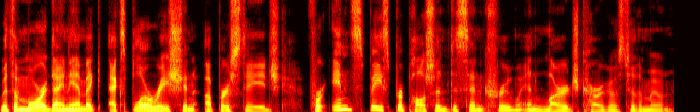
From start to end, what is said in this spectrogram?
with a more dynamic exploration upper stage for in space propulsion to send crew and large cargoes to the moon.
